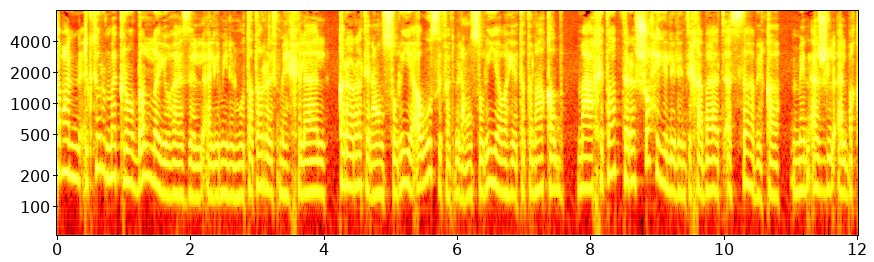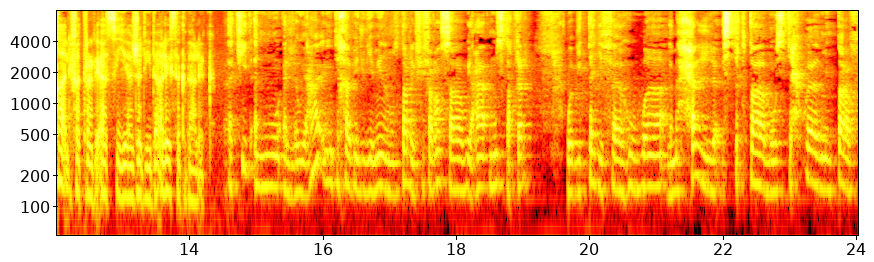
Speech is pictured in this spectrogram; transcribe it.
طبعا دكتور ماكرون ظل يغازل اليمين المتطرف من خلال قرارات عنصرية أو وصفت بالعنصرية وهي تتناقض مع خطاب ترشحه للانتخابات السابقة من أجل البقاء لفترة رئاسية جديدة أليس كذلك؟ أكيد انه الوعاء الانتخابي لليمين المتطرف في فرنسا وعاء مستقر وبالتالي فهو محل استقطاب واستحواذ من طرف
